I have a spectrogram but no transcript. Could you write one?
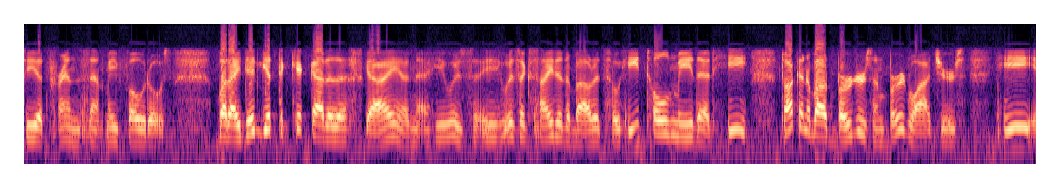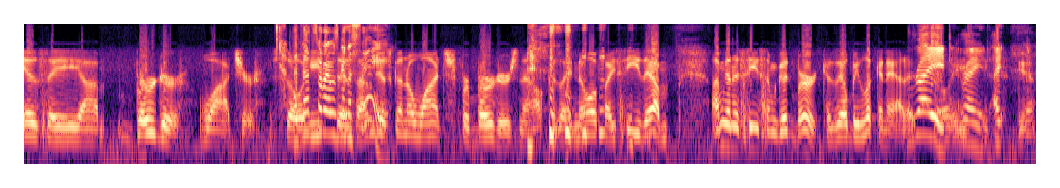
see it. Friends sent me photos but I did get the kick out of this guy, and uh, he was he was excited about it. So he told me that he, talking about birders and bird watchers, he is a um, birder watcher. So that's what I was going to say. I'm just going to watch for birders now because I know if I see them, I'm going to see some good bird because they'll be looking at it. Right, so he, right. I yeah.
